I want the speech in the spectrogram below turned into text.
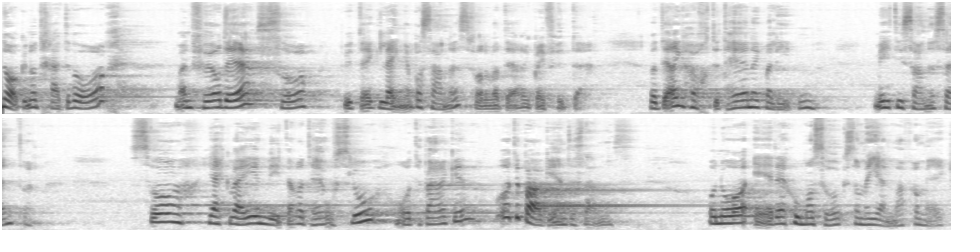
noen og 30 år. Men før det så bodde jeg lenge på Sandnes, for det var der jeg ble født. Det var der jeg hørte til da jeg var liten, midt i Sandnes sentrum. Så gikk veien videre til Oslo og til Bergen og tilbake igjen til Sandnes. Og nå er det Hommersåk som er hjemme for meg.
